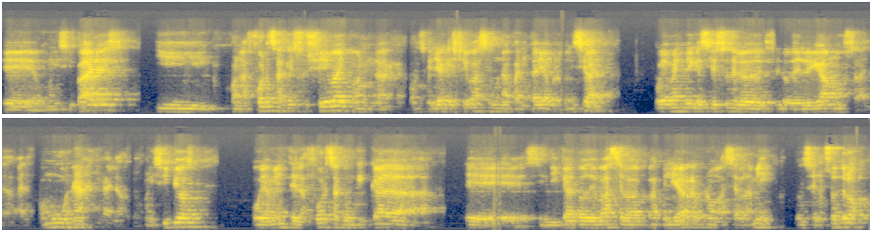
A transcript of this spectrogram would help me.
eh, municipales, y con la fuerza que eso lleva y con la responsabilidad que lleva hacer una paritaria provincial. Obviamente que si eso se lo, delegamos a, a las comunas y a los municipios, obviamente la fuerza con que cada eh, sindicato de base va, a pelear no va a ser la misma. Entonces nosotros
